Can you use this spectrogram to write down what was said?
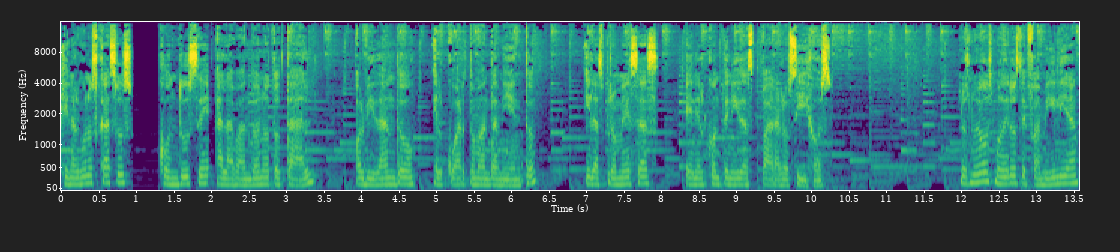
que en algunos casos conduce al abandono total, olvidando el cuarto mandamiento y las promesas en él contenidas para los hijos. Los nuevos modelos de familia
